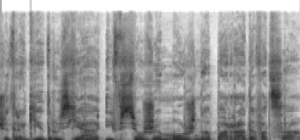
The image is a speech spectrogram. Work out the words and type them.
Ночи, дорогие друзья, и все же можно порадоваться.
